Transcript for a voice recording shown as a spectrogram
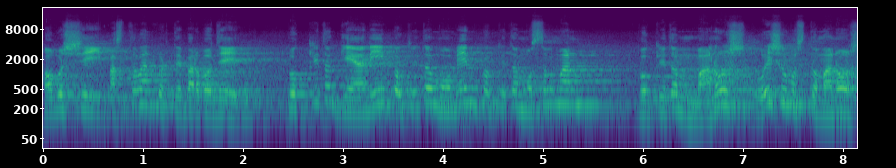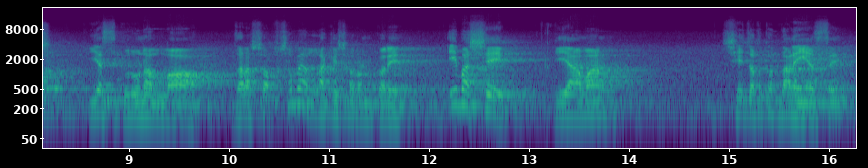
অবশ্যই বাস্তবায়ন করতে পারব যে, প্রকৃত জ্ঞানী, প্রকৃত মোমেন, প্রকৃত মুসলমান, প্রকৃত মানুষ, ওই সমস্ত মানুষ ইয়াস করুন আল্লাহ যারা সবসময় আল্লাহকে স্মরণ করে। এবার সে ইয়ামান সে যতক্ষণ দাঁড়িয়ে আছে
